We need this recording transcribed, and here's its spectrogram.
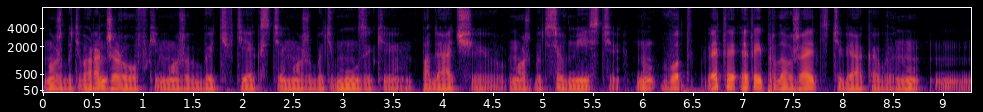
может быть, в аранжировке, может быть, в тексте, может быть, в музыке, подаче, может быть, все вместе. Ну, вот это, это и продолжает тебя как бы, ну,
